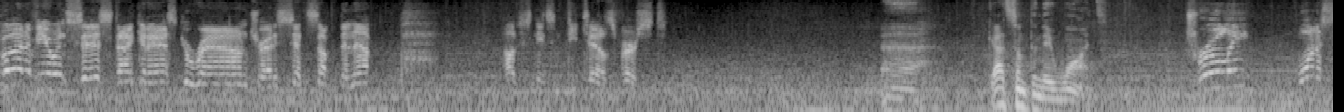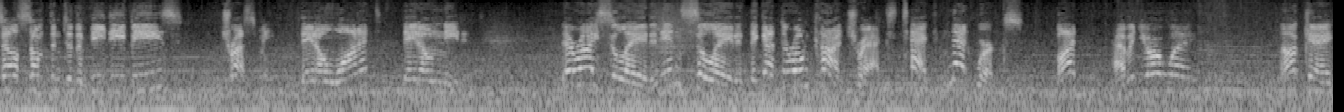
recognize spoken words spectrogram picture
But if you insist, I can ask around, try to set something up. I'll just need some details first. Uh, got something they want. Truly? Want to sell something to the VDBs? Trust me, they don't want it, they don't need it. They're isolated, insulated, they got their own contracts, tech, networks. But, have it your way. Okay,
